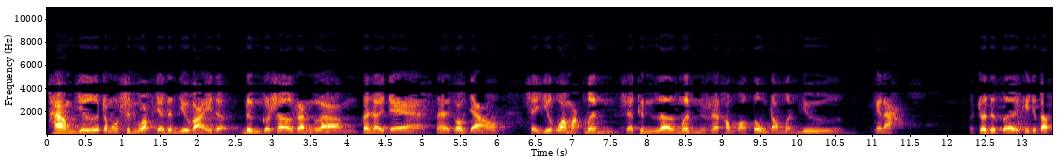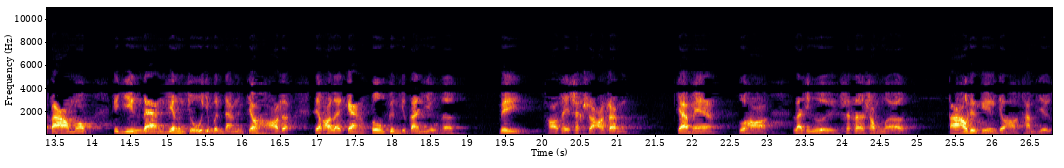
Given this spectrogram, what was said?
tham dự trong một sinh hoạt gia đình như vậy đó, đừng có sợ rằng là thế hệ trẻ, thế hệ con cháu sẽ vượt qua mặt mình, sẽ khinh lờ mình, sẽ không còn tôn trọng mình như ngày nào và trên thực tế, khi chúng ta tạo một cái diễn đàn dân chủ và bình đẳng cho họ đó, thì họ lại càng tôn kính chúng ta nhiều hơn. Vì họ thấy rất rõ rằng cha mẹ của họ là những người rất là rộng mở, tạo điều kiện cho họ tham dự.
